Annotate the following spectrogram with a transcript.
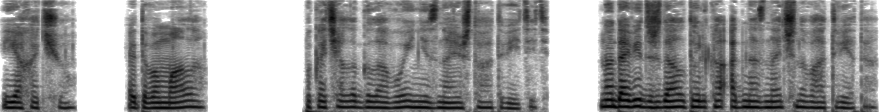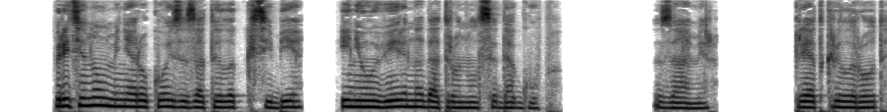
«Я хочу. Этого мало?» Покачала головой, не зная, что ответить. Но Давид ждал только однозначного ответа. Притянул меня рукой за затылок к себе и неуверенно дотронулся до губ. Замер, приоткрыл рот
